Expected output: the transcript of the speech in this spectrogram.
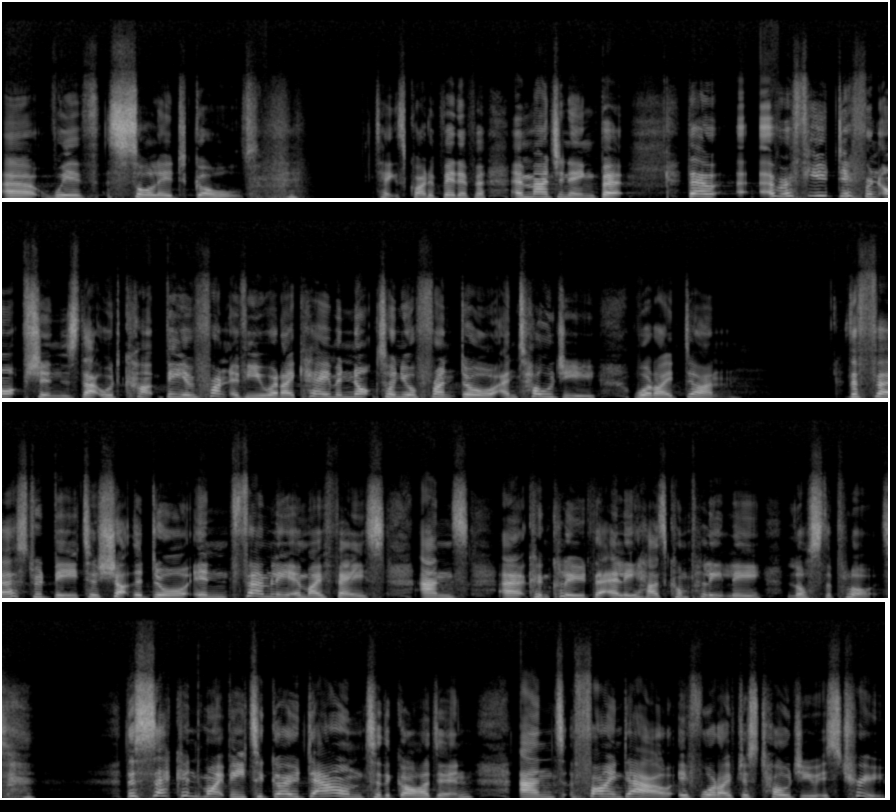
uh, with solid gold. Takes quite a bit of imagining, but there are a few different options that would be in front of you when I came and knocked on your front door and told you what I'd done. The first would be to shut the door in firmly in my face and uh, conclude that Ellie has completely lost the plot. the second might be to go down to the garden and find out if what I've just told you is true.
